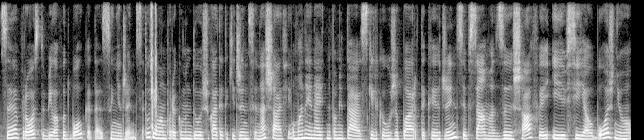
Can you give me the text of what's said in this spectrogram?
це просто біла футболка та сині джинси. Тут я вам порекомендую шукати такі джинси на шафі. У мене я навіть не пам'ятаю, скільки уже пар таких джинсів саме з шафи, і всі я обожнюю.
